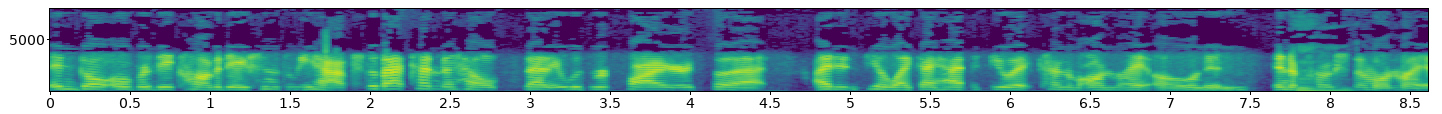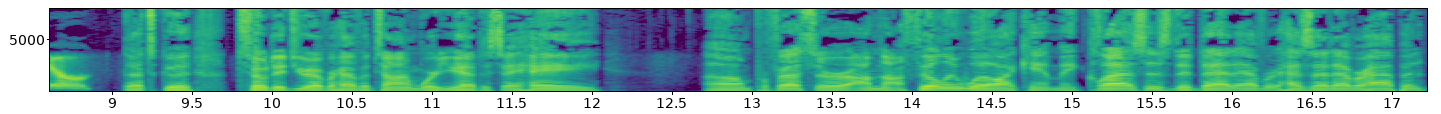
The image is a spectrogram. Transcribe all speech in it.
and go over the accommodations we have. So that kind of helped that it was required so that I didn't feel like I had to do it kind of on my own and, and approach mm-hmm. them on my own. That's good. So did you ever have a time where you had to say, hey, um, professor, I'm not feeling well. I can't make classes. Did that ever, has that ever happened?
